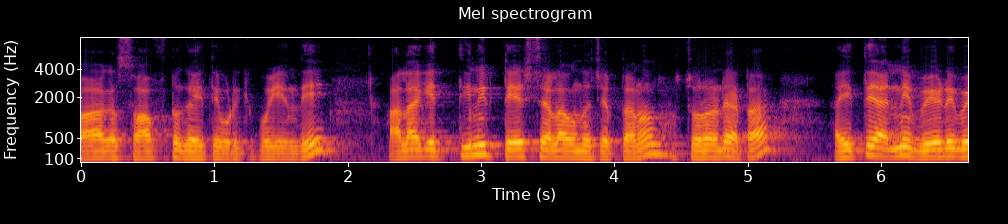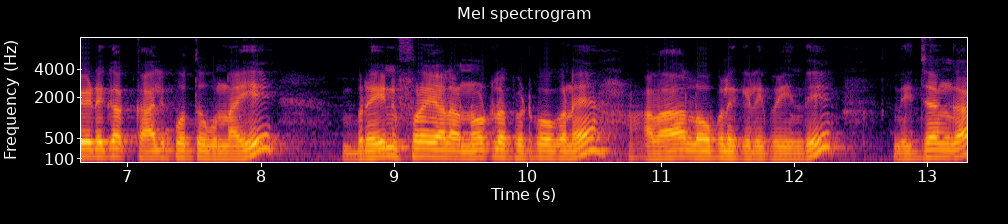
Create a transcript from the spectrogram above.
బాగా సాఫ్ట్గా అయితే ఉడికిపోయింది. అలాగే తిని టేస్ట్ ఎలా ఉందో చెప్తాను. చూడండి అట. అయితే అన్నీ వేడి వేడిగా కాలిపోతూ ఉన్నాయి. బ్రెయిన్ ఫ్రై అలా నోట్లో పెట్టుకోగానే అలా లోపలికి వెళ్ళిపోయింది. నిజంగా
